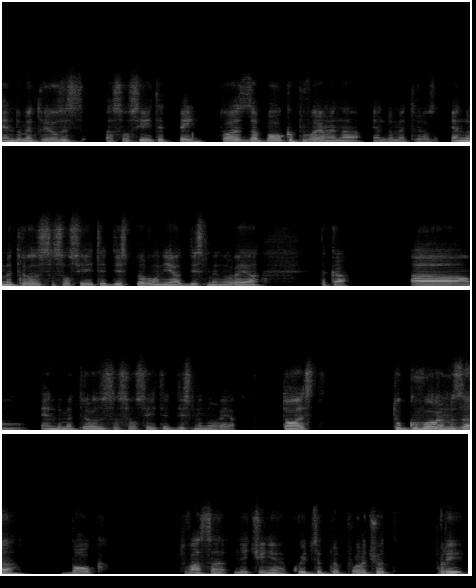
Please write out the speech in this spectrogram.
endometriosis associated pain, т.е. за болка по време на ендометриоза. Endometriosis associated dyspareunia, dysmenorrhea, така. Um, endometriosis associated dysmenorrhea. Тоест, тук говорим за болка. Това са лечения, които се препоръчват при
